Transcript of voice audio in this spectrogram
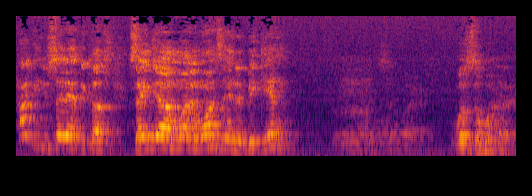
how can you say that? Because St. John 1 and 1 said in the beginning was the Word.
